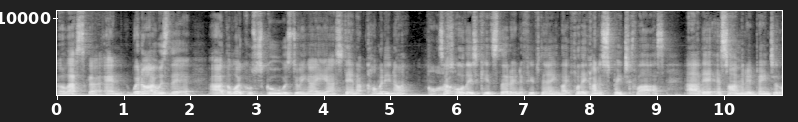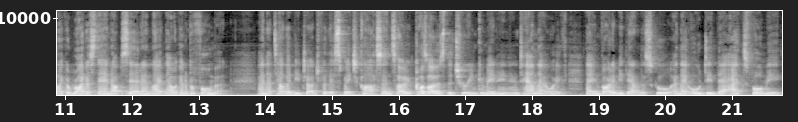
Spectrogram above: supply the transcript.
Alaska, and when I was there, uh, the local school was doing a uh, stand-up comedy night. Oh, So all these kids, thirteen to fifteen, like for their kind of speech class, uh, their assignment had been to like a write a stand-up set, and like they were going to perform it, and that's how they'd be judged for their speech class. And so, because I was the touring comedian in town that week, they invited me down to the school, and they all did their acts for me,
